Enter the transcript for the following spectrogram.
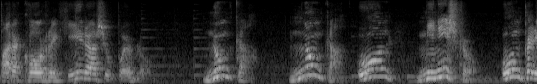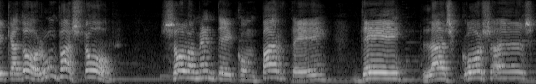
para corregir a su pueblo. Nunca, nunca un ministro, un predicador, un pastor solamente comparte de las cosas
